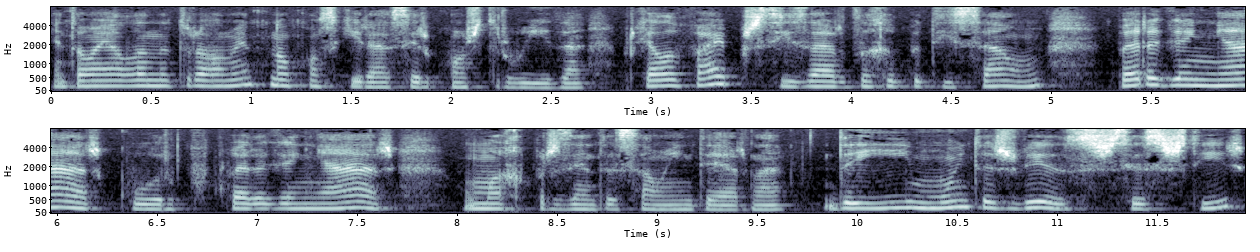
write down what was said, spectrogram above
então ela naturalmente não conseguirá ser construída, porque ela vai precisar de repetição para ganhar corpo, para ganhar uma representação interna. Daí, muitas vezes, se assistir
